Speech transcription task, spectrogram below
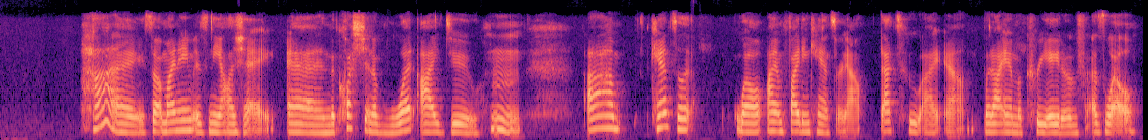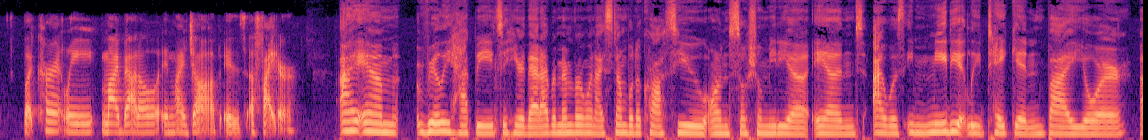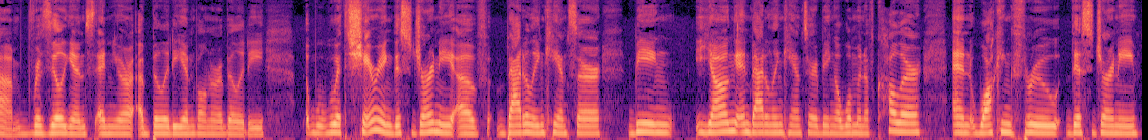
Hi. So my name is Niaje, and the question of what I do. Hmm. Um, cancer. Well, I am fighting cancer now. That's who I am. But I am a creative as well. But currently, my battle in my job is a fighter. I am really happy to hear that. I remember when I stumbled across you on social media and I was immediately taken by your um, resilience and your ability and vulnerability with sharing this journey of battling cancer, being young and battling cancer, being a woman of color, and walking through this journey.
